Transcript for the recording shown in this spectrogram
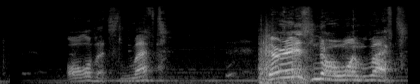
All that's left? There is no one left!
